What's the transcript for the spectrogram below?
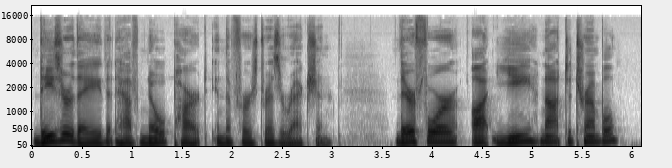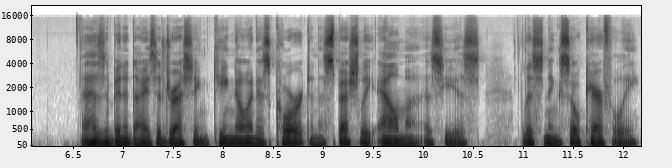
These are they that have no part in the first resurrection. Therefore, ought ye not to tremble? as Abinadi is addressing King Noah and his court, and especially Alma as he is listening so carefully.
